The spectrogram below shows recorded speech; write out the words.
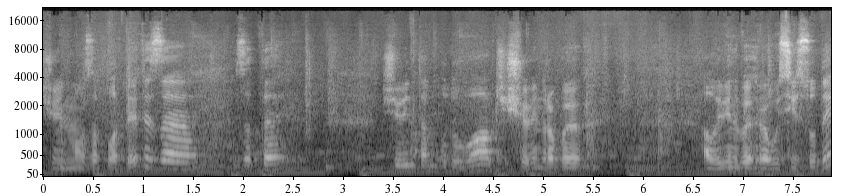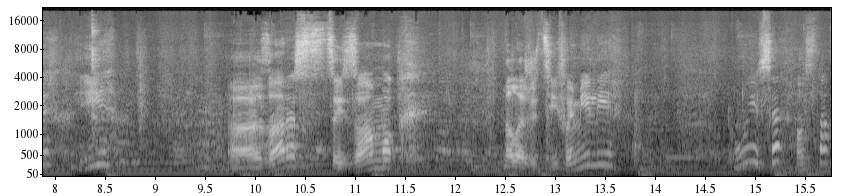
що він мав заплатити за, за те, що він там будував чи що він робив. Але він виграв усі суди і е, зараз цей замок належить цій фамілії. Ну і все, ось так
